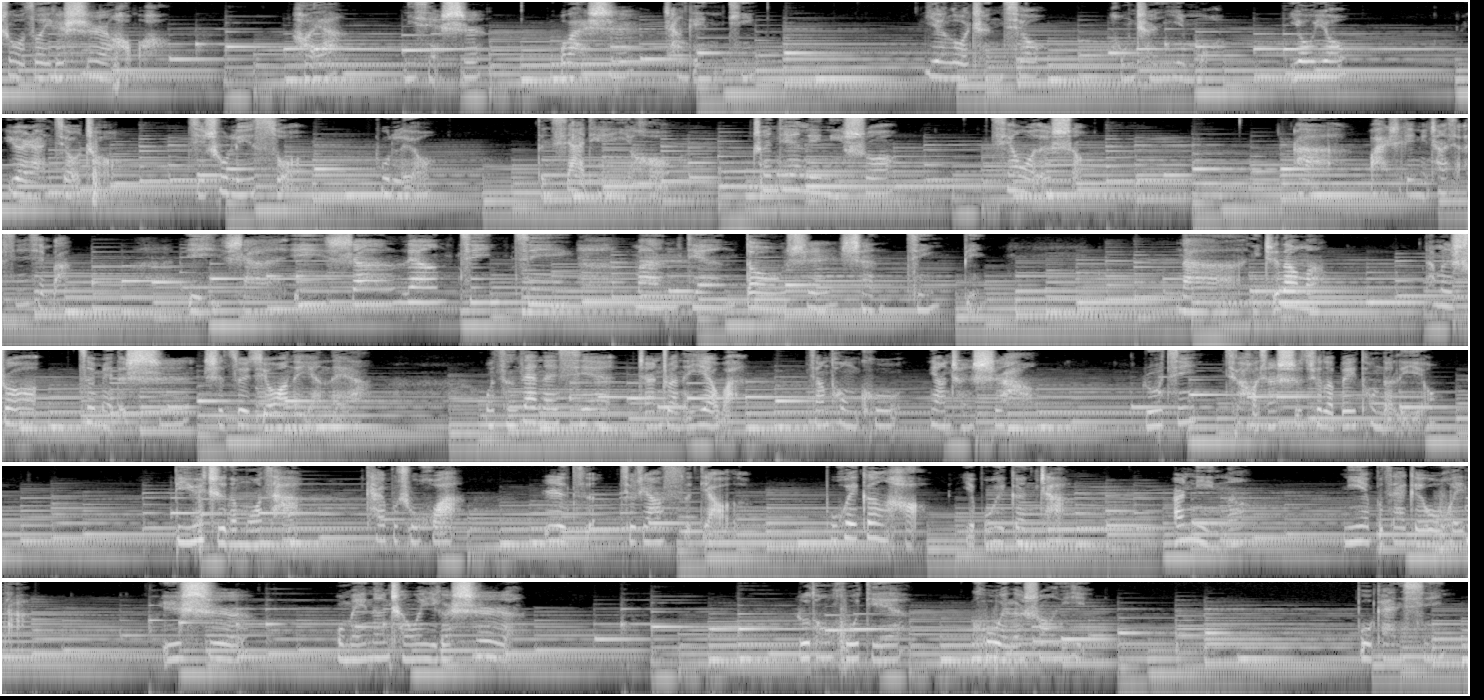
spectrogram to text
说我做一个诗人好不好？好呀，你写诗，我把诗唱给你听。叶落成秋，红尘一抹，悠悠。月染旧愁，几处离索不留。等夏天以后，春天里你说牵我的手。啊，我还是给你唱小星星吧。一闪一闪亮晶晶，满天都是神经病。那你知道吗？他们说，最美的诗是最绝望的眼泪啊！我曾在那些辗转的夜晚，将痛哭酿成诗行，如今却好像失去了悲痛的理由。笔与纸的摩擦，开不出花，日子就这样死掉了，不会更好，也不会更差。而你呢？你也不再给我回答，于是我没能成为一个诗人，如同蝴蝶枯萎了双翼，不甘心。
